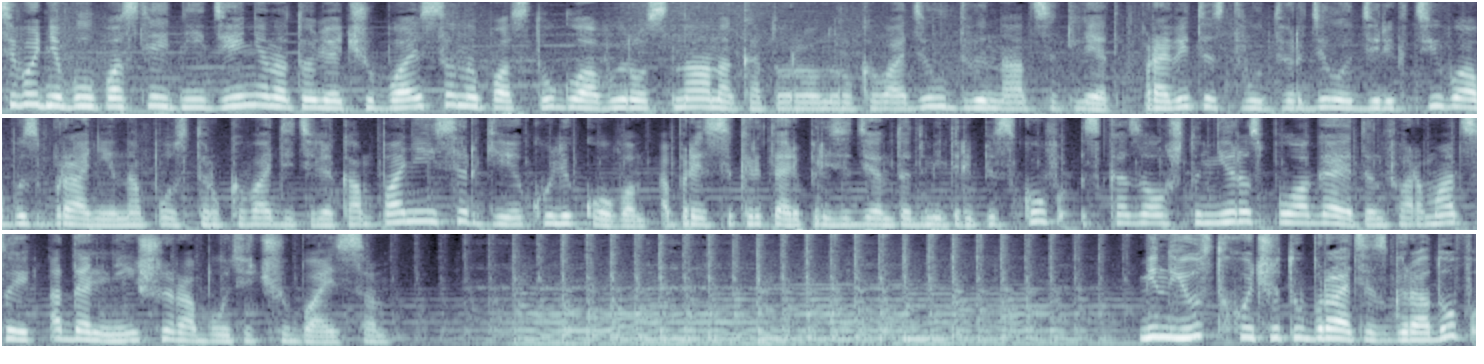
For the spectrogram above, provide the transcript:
Сегодня был последний день Анатолия Чубайса на посту главы Роснана, который он руководил 12 лет. Правительство утвердило директиву об избрании на пост руководителя компании Сергея Куликова. А пресс-секретарь президента Дмитрий Песков сказал, что не располагает информацией о дальнейшей работе Чубайса. Минюст хочет убрать из городов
